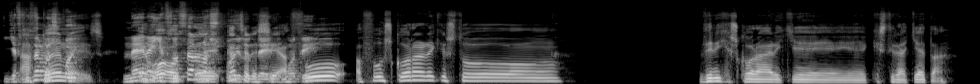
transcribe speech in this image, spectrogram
Γι' αυτό, αυτό θέλω να σου πω. Ναι, ναι, γι' αυτό θέλω να σου πω. Κάτσε, αφού, αφού σκόραρε και στο. Δεν είχε σκοράρει και, και στη ρακέτα.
